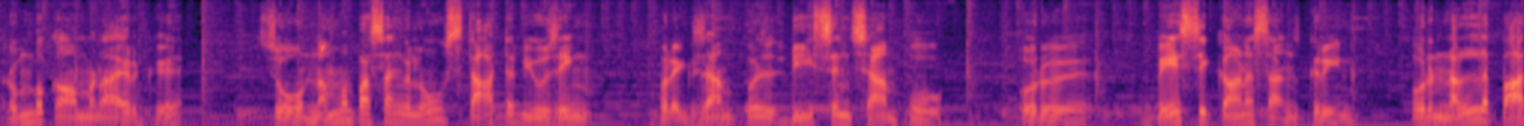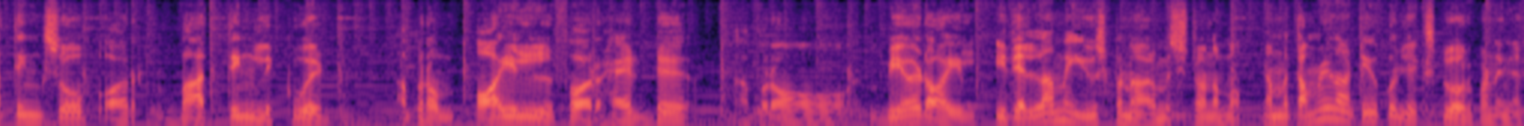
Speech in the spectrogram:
ரொம்ப காமனாக இருக்குது ஸோ நம்ம பசங்களும் started using for example decent shampoo ஒரு பேசிக்கான சன்ஸ்க்ரீன் ஒரு நல்ல bathing soap or bathing liquid அப்புறம் ஆயில் ஃபார் ஹெட்டு அப்புறம் பியர்ட் ஆயில் இது எல்லாமே யூஸ் பண்ண ஆரம்பிச்சிட்டோம் நம்ம. நம்ம தமிழ்நாட்டையும் கொஞ்சம் எக்ஸ்ப்ளோர் பண்ணுங்கள்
